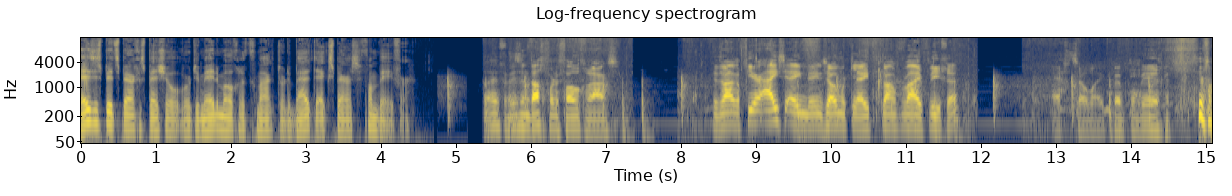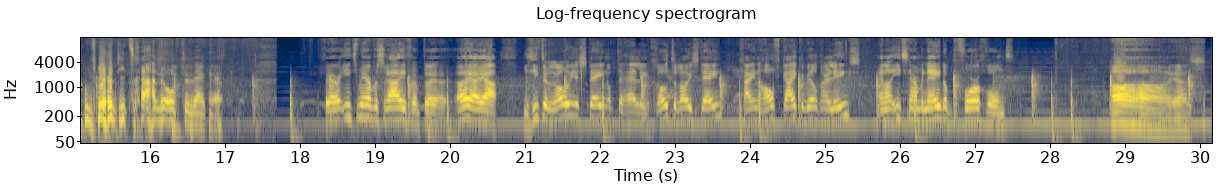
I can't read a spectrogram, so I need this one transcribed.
Deze Spitsbergen special wordt u mede mogelijk gemaakt door de buitenexperts van Bever. Het is een dag voor de vogelaars. Dit waren vier ijseenden in zomerkleed die kwamen voorbij vliegen. Echt zo, maar ik ben proberen. Die tranen op te wekken. Ver iets meer beschrijven. Oh ja, ja. Je ziet een rode steen op de helling. Grote rode steen. Ga je een half kijkerbeeld naar links. En dan iets naar beneden op de voorgrond. Oh, yes.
